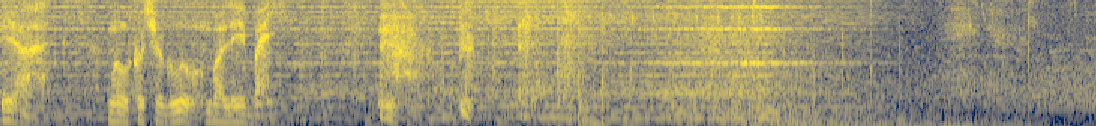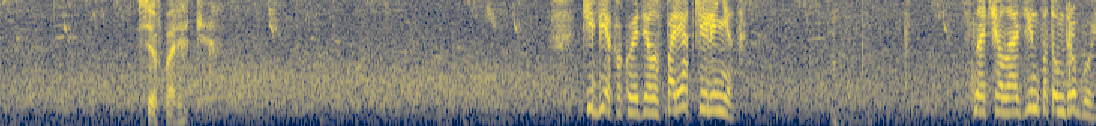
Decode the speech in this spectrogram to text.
Я Малкочуглу Бали Все в порядке? Тебе какое дело, в порядке или нет? Сначала один, потом другой.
